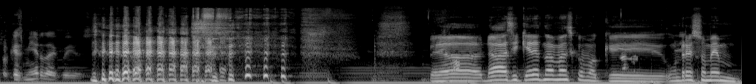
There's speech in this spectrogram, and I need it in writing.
Porque es mierda, güey. o sea. Pero no, si quieres nada más como que un resumen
